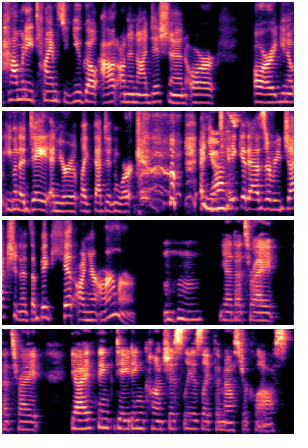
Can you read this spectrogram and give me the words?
how many times do you go out on an audition or or you know even a date and you're like that didn't work and you Yes. take it as a rejection it's a big hit on your armor hmm Yeah, that's right. That's right. Yeah, I think dating consciously is like the master class.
